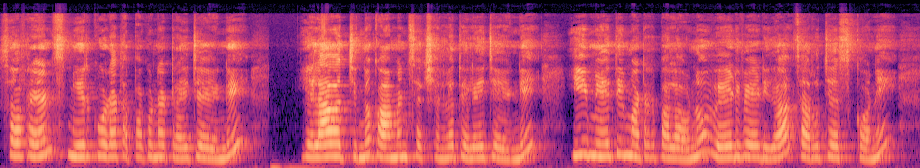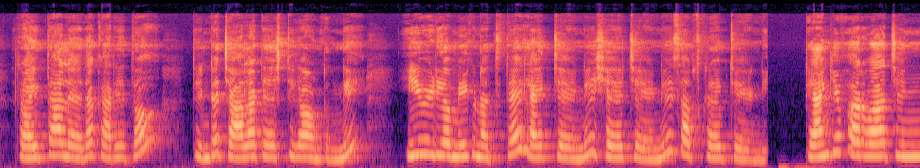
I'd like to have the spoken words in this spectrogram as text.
సో ఫ్రెండ్స్ మీరు కూడా తప్పకుండా ట్రై చేయండి. ఎలా వచ్చిందో కామెంట్ సెక్షన్లో తెలియచేయండి. ఈ మేతి మటర్ పలావ్ను వేడివేడిగా సర్వ్ చేసుకొని రైతా లేదా కర్రీతో తింటే చాలా టేస్టీగా ఉంటుంది. ఈ వీడియో మీకు నచ్చితే లైక్ చేయండి షేర్ చేయండి సబ్స్క్రైబ్ చేయండి. థ్యాంక్ యూ ఫర్ వాచింగ్.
